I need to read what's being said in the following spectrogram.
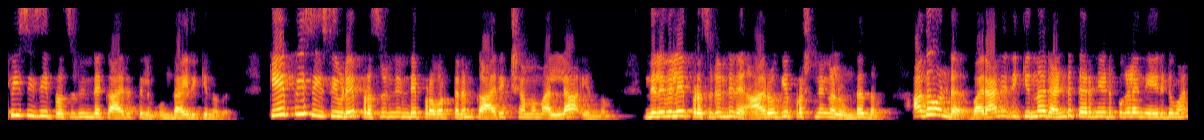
പി സി സി പ്രസിഡന്റിന്റെ കാര്യത്തിലും ഉണ്ടായിരിക്കുന്നത്. കെ പി സി സിയുടെ പ്രസിഡന്റിന്റെ പ്രവർത്തനം കാര്യക്ഷമമല്ല എന്നും നിലവിലെ പ്രസിഡന്റിന് ആരോഗ്യ പ്രശ്നങ്ങൾ ഉണ്ടെന്നും അതുകൊണ്ട് വരാനിരിക്കുന്ന രണ്ട് തെരഞ്ഞെടുപ്പുകളെ നേരിടുവാൻ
